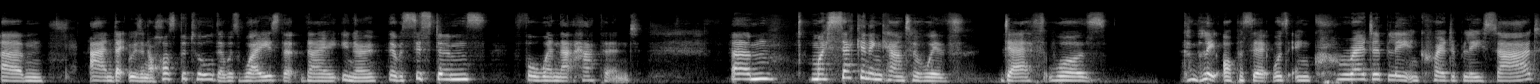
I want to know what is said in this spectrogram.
Um, and it was in a hospital. There was ways that they, you know, there were systems for when that happened. Um, my second encounter with death was complete opposite, was incredibly, incredibly sad.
